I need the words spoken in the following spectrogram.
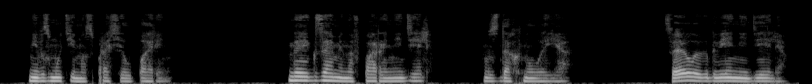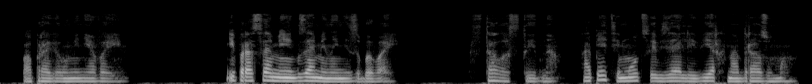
— невозмутимо спросил парень. «До экзаменов пара недель», — вздохнула я. «Целых две недели», — поправил меня Вейн. «И про сами экзамены не забывай. Стало стыдно. Опять эмоции взяли верх над разумом.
